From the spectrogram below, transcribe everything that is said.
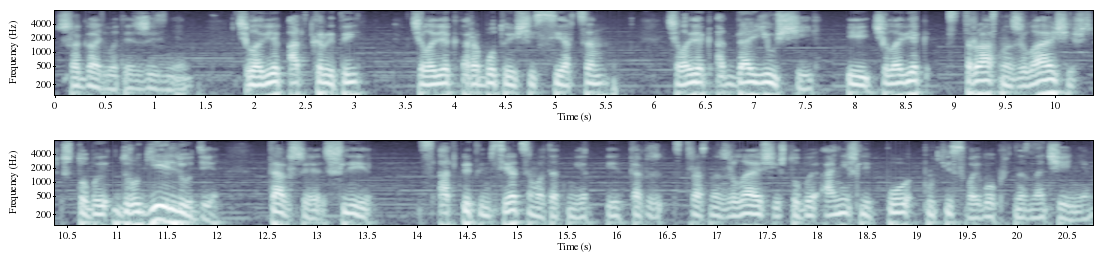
шагать в этой жизни. Человек открытый, человек, работающий сердцем, человек отдающий и человек страстно желающий, чтобы другие люди также шли с открытым сердцем в этот мир и также страстно желающие, чтобы они шли по пути своего предназначения,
